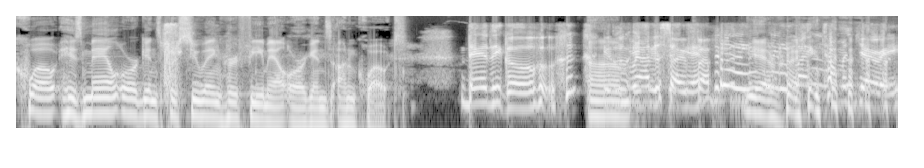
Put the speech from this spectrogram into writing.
Quote, his male organs pursuing her female organs, unquote. There they go. Um, Around the sofa. Yeah, right. Like Tom and Jerry.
